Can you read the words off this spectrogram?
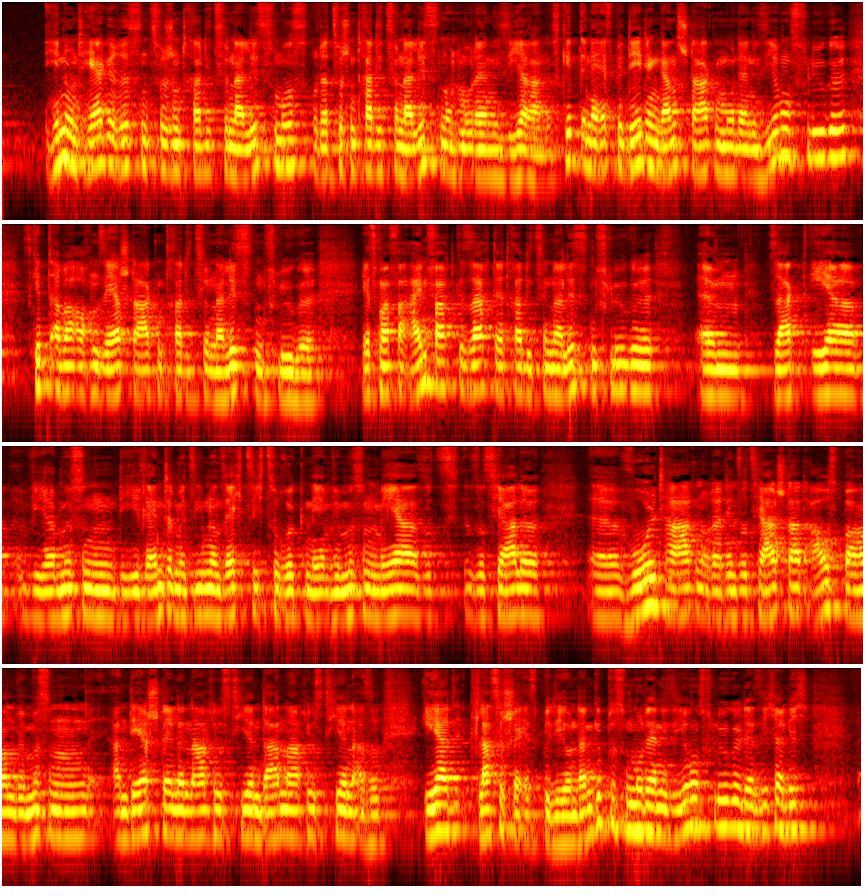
hin und her gerissen zwischen Traditionalismus oder zwischen Traditionalisten und Modernisierern. Es gibt in der SPD den ganz starken Modernisierungsflügel, es gibt aber auch einen sehr starken Traditionalistenflügel. Jetzt mal vereinfacht gesagt, der Traditionalistenflügel ähm, sagt eher, wir müssen die Rente mit 67 zurücknehmen, wir müssen mehr so, soziale äh, Wohltaten oder den Sozialstaat ausbauen. Wir müssen an der Stelle nachjustieren, da nachjustieren. Also eher klassische SPD. Und dann gibt es einen Modernisierungsflügel, der sicherlich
